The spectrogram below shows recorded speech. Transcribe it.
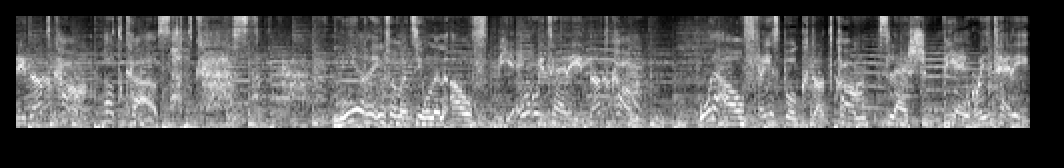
TheAngryTeddy.com Podcast. Podcast. Nähere Informationen auf TheAngryTeddy.com oder auf Facebook.com slash TheAngryTeddy.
